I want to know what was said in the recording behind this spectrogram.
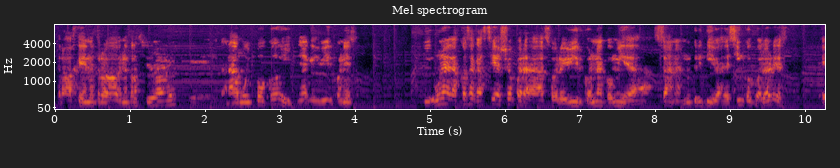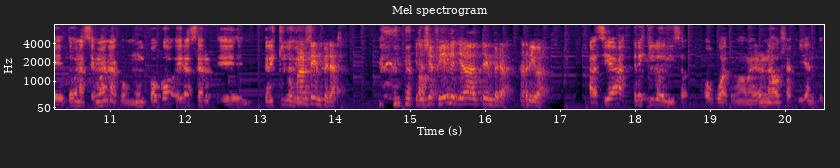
trabajé en, otro, en otras ciudades, eh, ganaba muy poco y tenía que vivir con eso. Y una de las cosas que hacía yo para sobrevivir con una comida sana, nutritiva, de cinco colores, eh, toda una semana con muy poco, era hacer 3 kilos Comprar de guiso. témperas. Eso hacía Fidel y le tiraba témpera arriba. hacía 3 kilos de guiso, o 4 más o menos, era una olla gigante.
